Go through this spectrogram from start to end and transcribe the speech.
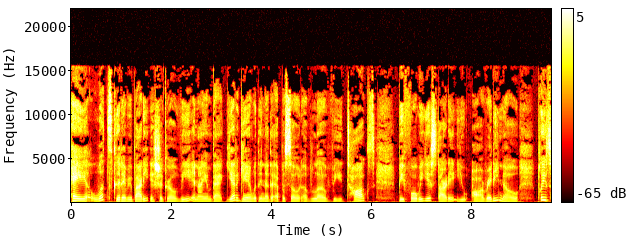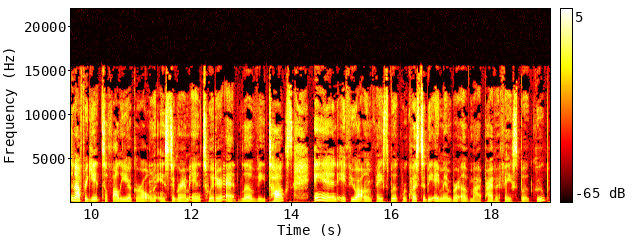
Hey, what's good, everybody? It's your girl V, and I am back yet again with another episode of Love V Talks. Before we get started, you already know, please do not forget to follow your girl on Instagram and Twitter at Love V Talks. And if you are on Facebook, request to be a member of my private Facebook group,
